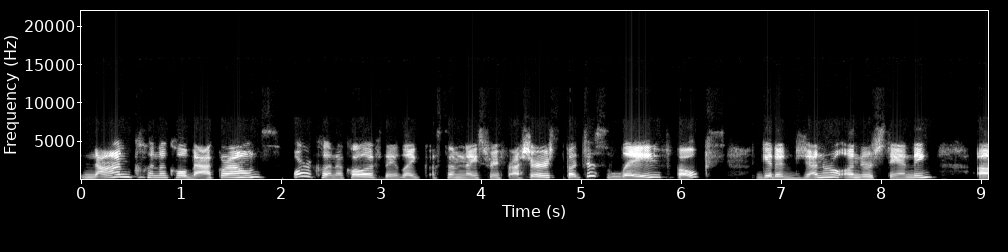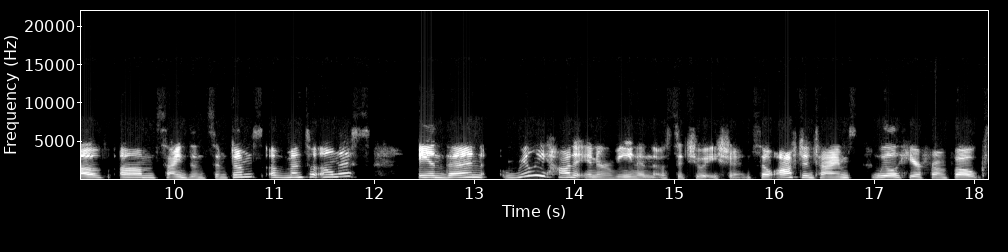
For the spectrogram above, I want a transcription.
non clinical backgrounds or clinical if they'd like some nice refreshers, but just lay folks get a general understanding of um, signs and symptoms of mental illness and then really how to intervene in those situations. So oftentimes we'll hear from folks,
